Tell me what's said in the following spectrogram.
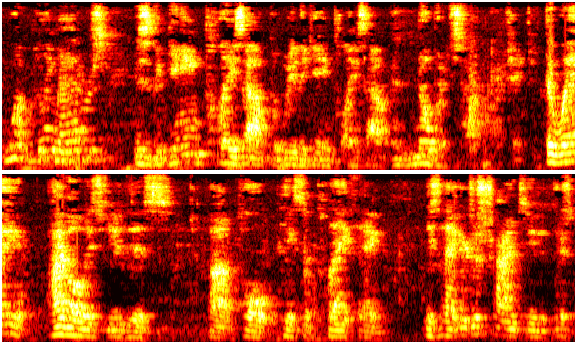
what really matters is the game plays out the way the game plays out, and nobody's talking about changing. The way I've always viewed this uh, whole pace of play thing is that you're just trying to, there's,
